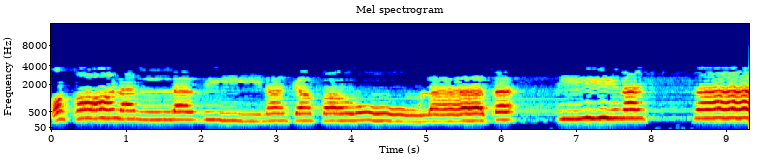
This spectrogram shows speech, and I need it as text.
وقال الذين كفروا لا تأتينا الساعة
